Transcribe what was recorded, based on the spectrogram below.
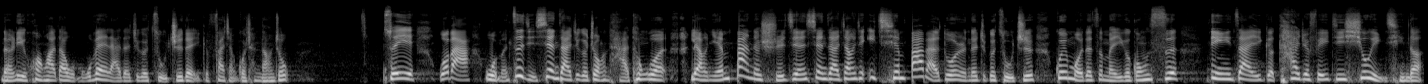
能力幻化到我们未来的这个组织的一个发展过程当中。所以我把我们自己现在这个状态，通过两年半的时间，现在将近一千八百多人的这个组织规模的这么一个公司，定义在一个开着飞机修引擎的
